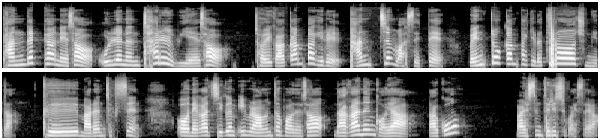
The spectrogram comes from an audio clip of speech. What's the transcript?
반대편에서 올려는 차를 위해서 저희가 깜빡이를 반쯤 왔을 때 왼쪽 깜빡이를 틀어줍니다. 그 말은 즉슨 어, 내가 지금 이 라운드바웃에서 나가는 거야 라고 말씀드릴 수가 있어요.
